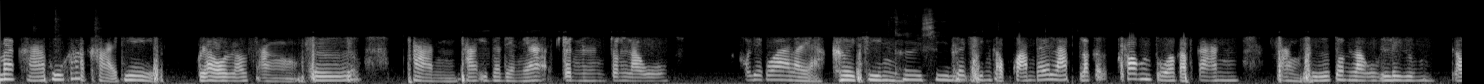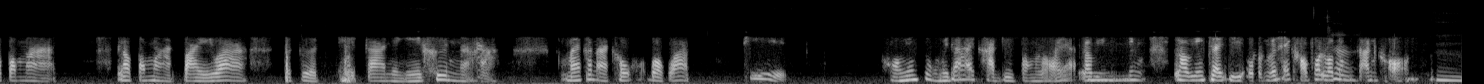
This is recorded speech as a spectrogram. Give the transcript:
แม่ค้าผู้ค้าขายที่เราเราสั่งซื้อผ่านทางอินเทอร์เน็ตเนี้ย จนจนเราเขาเรียกว่าอะไรอะ เคยชินเคยชินเคยชินกับความได้รับ แล้วก็คล่องตัวกับการสั่งซื้อจนเราลืมเราประมาท เราประมาทไปว่าจะเกิดเหตุการณ์อย่างนี้ขึ้นนะคะแม้ขนาดเขาบอกว่าพี่ของยังส่งไม่ได้ขาดอยู่สองร้อยอะเรายังอืมยังเรายังใจดีโอนไม่ให้เขาเพราะเราค่ะต้องการของอืม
